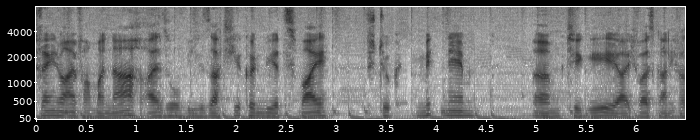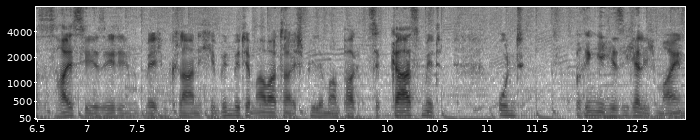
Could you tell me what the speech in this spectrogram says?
trainen wir einfach mal nach. Also, wie gesagt, hier können wir zwei Stück mitnehmen. Ähm, TG, ja, ich weiß gar nicht, was das heißt. Hier, ihr seht, in welchem Clan ich hier bin mit dem Avatar. Ich spiele mal ein paar ZKs mit und bringe hier sicherlich meinen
